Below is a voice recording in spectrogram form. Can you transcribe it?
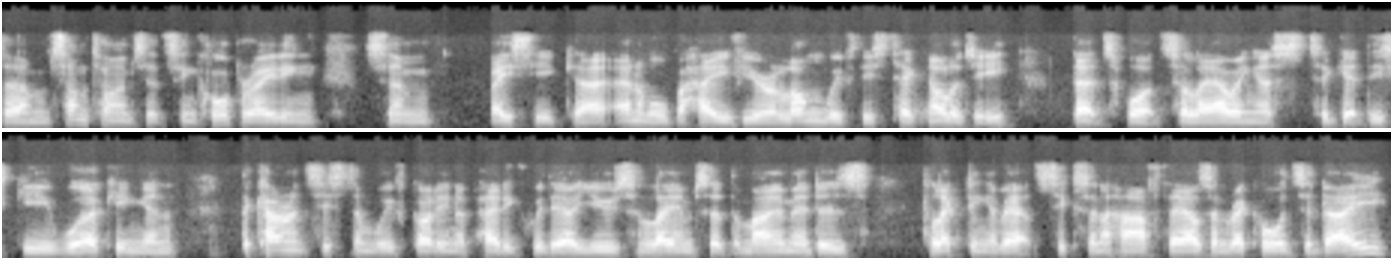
um, sometimes it's incorporating some basic uh, animal behaviour along with this technology. That's what's allowing us to get this gear working. And the current system we've got in a paddock with our ewes and lambs at the moment is collecting about six and a half thousand records a day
